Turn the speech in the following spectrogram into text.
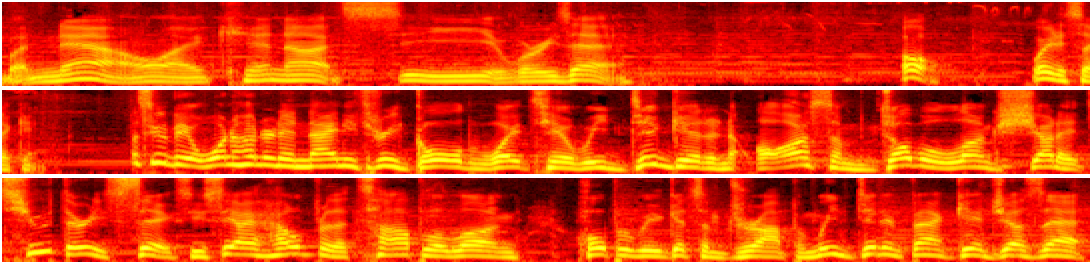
But now I cannot see where he's at. Oh, wait a second. That's going to be a 193 gold whitetail. We did get an awesome double lung shot at 236. You see, I held for the top of the lung, hoping we'd get some drop, and we did in fact get just that.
